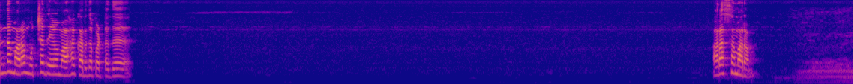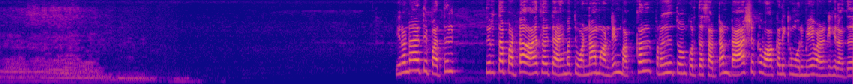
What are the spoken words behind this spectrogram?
எந்த மரம் உச்ச தெய்வமாக கருதப்பட்டது? அரசமரம் இரண்டாயிரத்தி பத்தில் திருத்தப்பட்ட ஆயிரத்தி தொள்ளாயிரத்தி ஐம்பத்தி ஒன்றாம் ஆண்டின் மக்கள் பிரதிநிதித்துவம் குறித்த சட்டம் டேஷுக்கு வாக்களிக்கும் உரிமையை வழங்குகிறது.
